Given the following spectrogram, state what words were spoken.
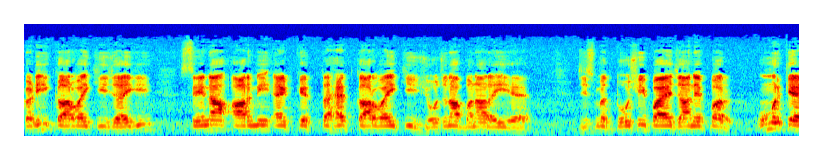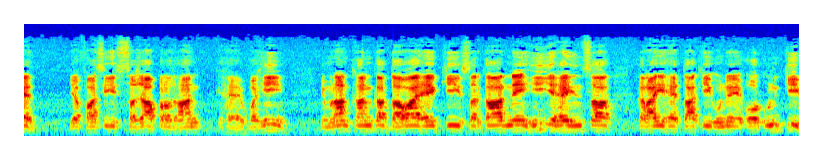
कड़ी कार्रवाई की जाएगी। सेना आर्मी एक्ट के तहत कार्रवाई की योजना बना रही है। जिसमें दोषी पाए जाने पर उम्र कैद या फांसी सजा प्रावधान है। वहीं इमरान खान का दावा है कि सरकार ने ही यह हिंसा कराई है ताकि उन्हें और उनकी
